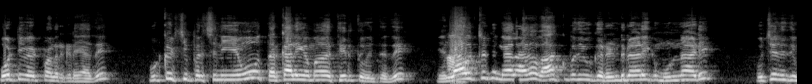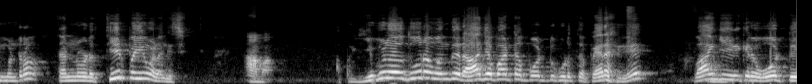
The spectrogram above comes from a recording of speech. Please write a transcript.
போட்டி வேட்பாளர் கிடையாது. உட்கட்சி பிரச்சனையையும் தற்காலிகமாக தீர்த்து வைத்தது. எல்லாவற்றுக்கும் மேலாக வாக்குப்பதிவுக்கு ரெண்டு நாளைக்கு முன்னாடி உச்சநீதிமன்றம் தன்னோட தீர்ப்பையும் வழங்குச்சு. ஆமா. அப்ப இவ்வளவு தூரம் வந்து ராஜபாட்டை போட்டு கொடுத்த பிறகு வாங்கி இருக்கிற ஓட்டு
